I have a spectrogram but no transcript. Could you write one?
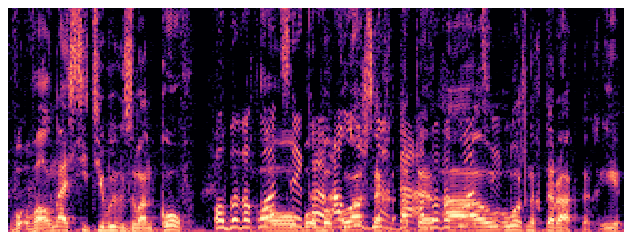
волна сетевых звонков Об эвакуации, об, о об ложных- эвакуациях, да, от- об о эвакуации. ложных терактах. И,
